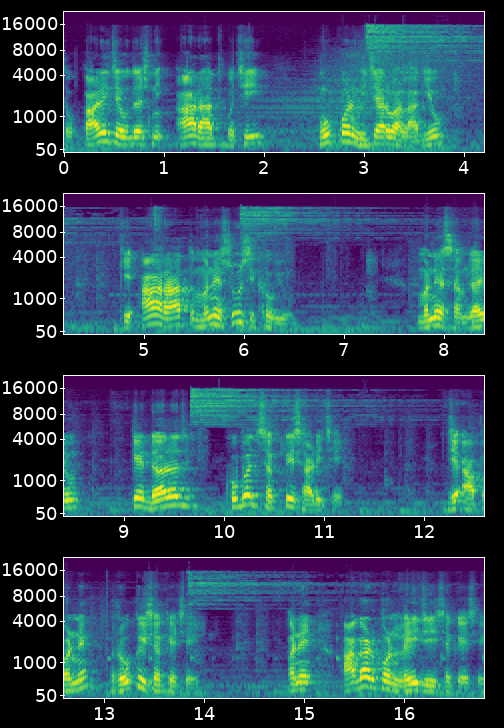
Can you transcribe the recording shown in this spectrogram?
તો કાળી ચૌદશની આ રાત પછી હું પણ વિચારવા લાગ્યો કે આ રાત મને શું શીખવ્યું? મને સમજાયું કે ડર જ ખૂબ જ શક્તિશાળી છે, જે આપણને રોકી શકે છે અને આગળ પણ લઈ જઈ શકે છે.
